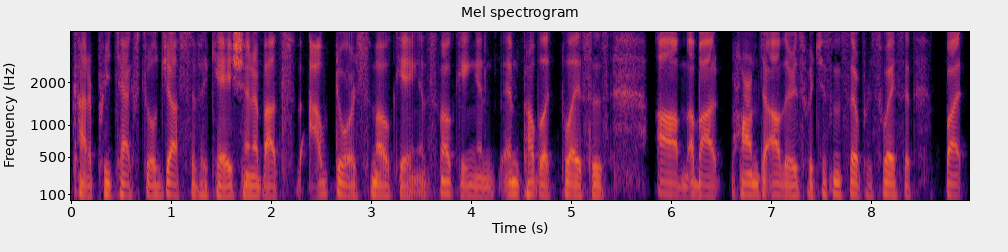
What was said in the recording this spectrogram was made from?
kind of pretextual justification about outdoor smoking and smoking in, in public places um, about harm to others, which isn't so persuasive, but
